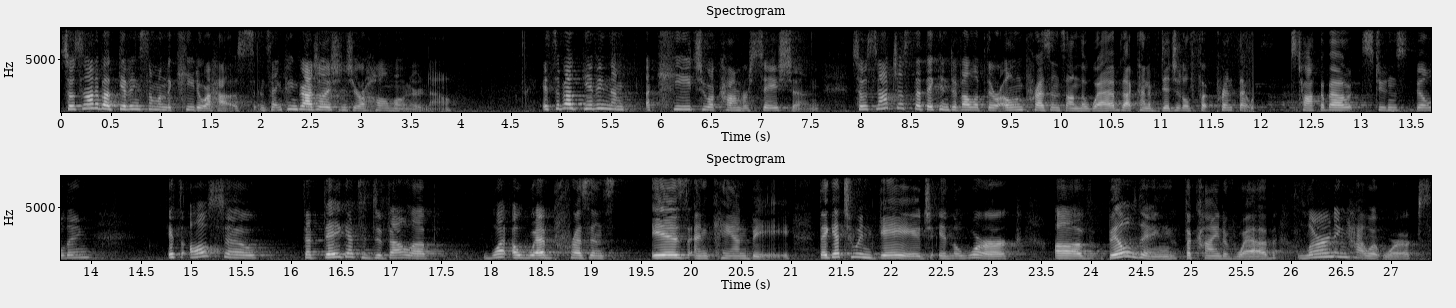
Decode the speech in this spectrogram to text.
So it's not about giving someone the key to a house and saying, congratulations, you're a homeowner now. It's about giving them a key to a conversation. So it's not just that they can develop their own presence on the web, that kind of digital footprint that we sometimes talk about students building. It's also that they get to develop what a web presence is and can be. They get to engage in the work of building the kind of web, learning how it works,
